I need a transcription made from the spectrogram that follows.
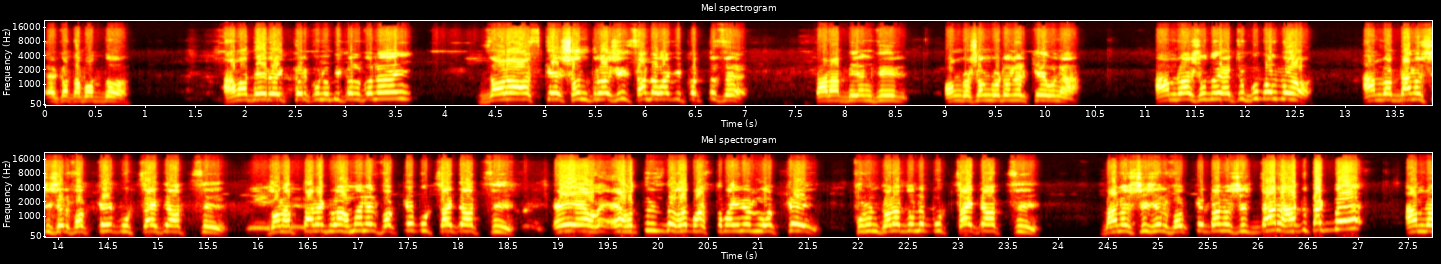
একতাবদ্ধ আমাদের ঐক্যের কোনো বিকল্প নাই। যারা আজকে সন্ত্রাসী চাঁদাবাজি করতেছে তারা বিএনপির অঙ্গ সংগঠনের কেউ না। আমরা শুধু এটুকু বলব, আমরা দানব শীষের পক্ষে চাইতে আসছি। জনাব তারেক রহমানের পক্ষে চাইতে আসছি। এই একত্রিশ দফা বাস্তবায়নের লক্ষ্যে পূরণ করার জন্য চাইতে আসছি। দানব শীষের পক্ষে দানব শীষ যার হাতে থাকবে, আমরা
